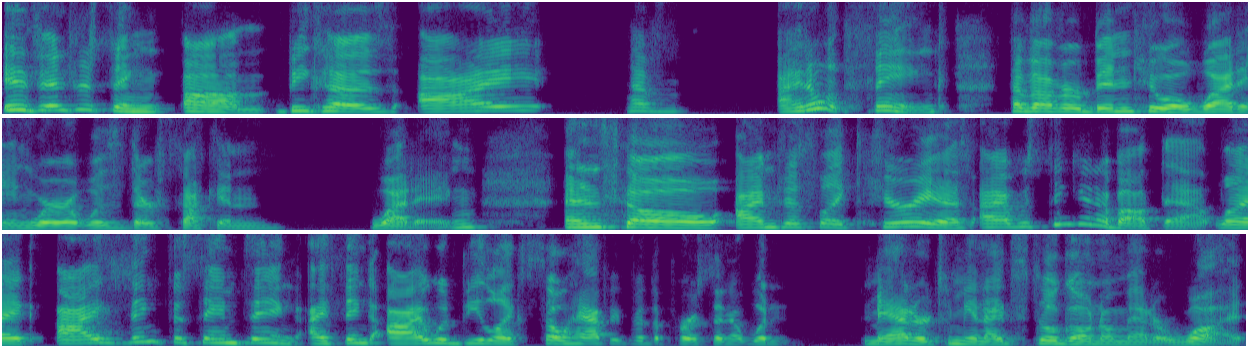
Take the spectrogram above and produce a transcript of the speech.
it's interesting um because i have i don't think have ever been to a wedding where it was their second wedding and so i'm just like curious i was thinking about that like i think the same thing i think i would be like so happy for the person it wouldn't matter to me and i'd still go no matter what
